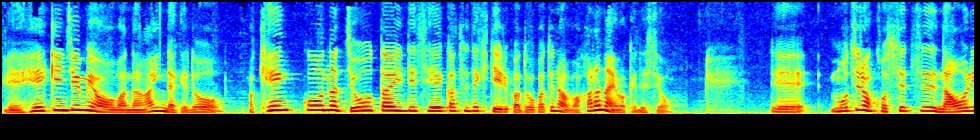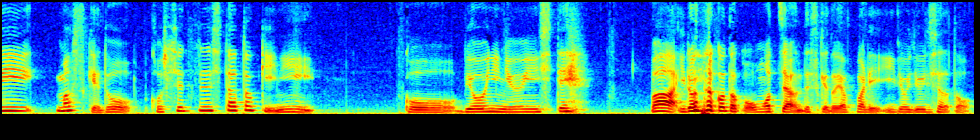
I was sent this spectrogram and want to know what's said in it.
えー、平均寿命は長いんだけどまあ健康な状態で生活できているかどうかっていうのはわからないわけですよ。でもちろん骨折治りますけど骨折した時にこう病院に入院して はいろんなことこう思っちゃうんですけどやっぱり医療従事者だと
